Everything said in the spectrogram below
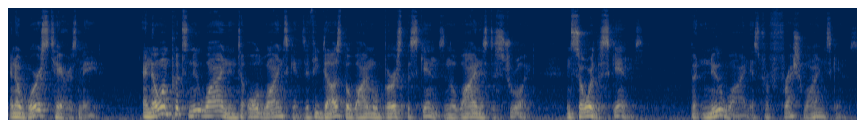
and a worse tear is made. And no one puts new wine into old wineskins. If he does, the wine will burst the skins, and the wine is destroyed, and so are the skins. But new wine is for fresh wineskins.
